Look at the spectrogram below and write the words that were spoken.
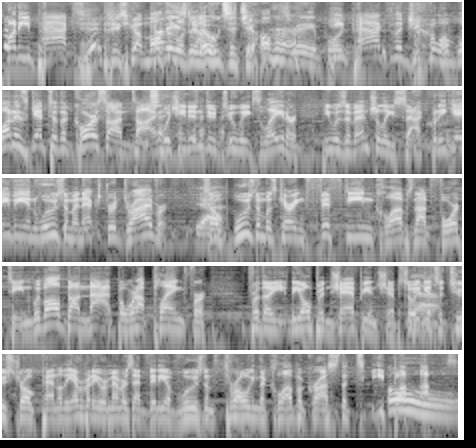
But he packed. He's got multiple jobs. loads of jobs. Very He important. packed the jo- well, one is get to the course on time, which he didn't do two weeks later. He was eventually sacked, but he gave Ian Woosnam an extra driver. Yeah. So Woosnam was carrying 15 clubs, not 14. We've all done that, but we're not playing for for the the Open Championship. So Yeah. he gets a two-stroke penalty. Everybody remembers that video of Woosnam throwing the club across the tee box.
